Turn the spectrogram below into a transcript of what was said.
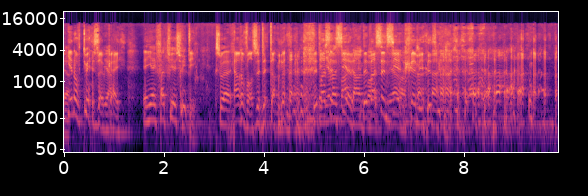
Ja. Een of twee is okay. Ja. En jy vat vir jou sweetie. So in elk geval so dit dan. dit was sinseer. Dit was sinseer Ja. geweest.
